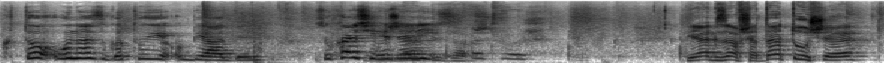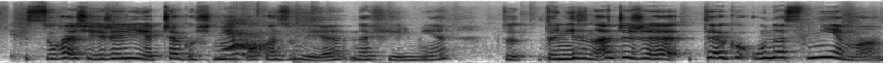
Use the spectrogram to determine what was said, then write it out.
kto u nas gotuje obiady. Słuchajcie, jeżeli, zawsze. Otwórz. Jak zawsze, tatusie. słuchajcie, jeżeli ja czegoś nie pokazuję na filmie, to, to nie znaczy, że tego u nas nie ma.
